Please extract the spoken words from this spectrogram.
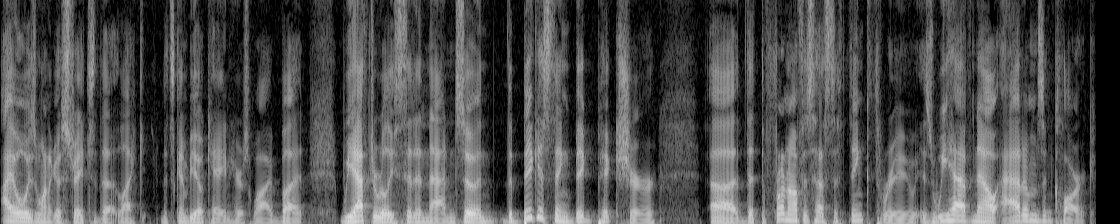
I always want to go straight to the like it's going to be okay and here's why but we have to really sit in that. And so the biggest thing big picture uh, that the front office has to think through is we have now Adams and Clarke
